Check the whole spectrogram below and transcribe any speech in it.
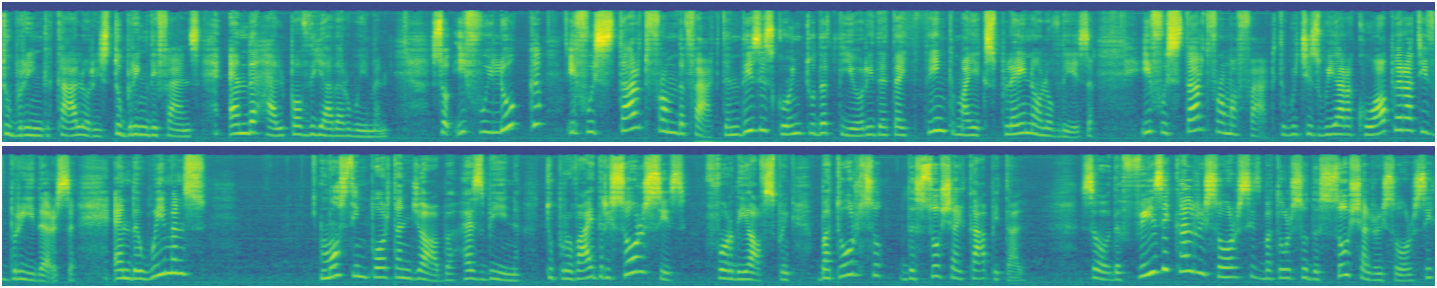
to bring calories, to bring defense, and the help of the other women. So if we look, if we start from the fact, and this is going to the theory that I think might explain all of this, if we start from a fact, which is we are cooperative breeders, and the women's most important job has been to provide resources for the offspring, but also the social capital. So the physical resources, but also the social resources,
